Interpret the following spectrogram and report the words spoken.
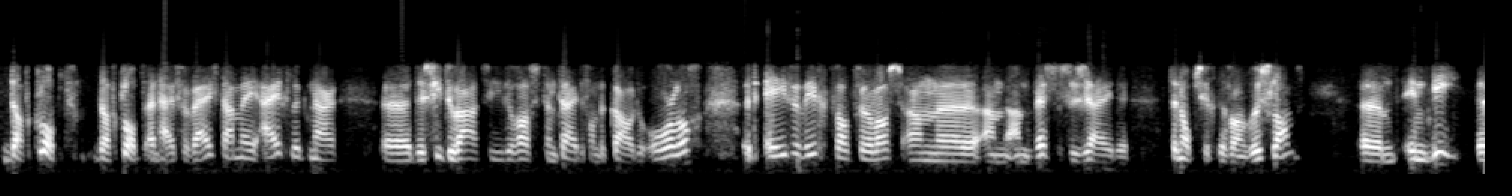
Dat klopt, dat klopt. En hij verwijst daarmee eigenlijk naar uh, de situatie die er was ten tijde van de Koude Oorlog. Het evenwicht wat er was aan, uh, aan, aan westerse zijde ten opzichte van Rusland. Um, in, die, uh,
